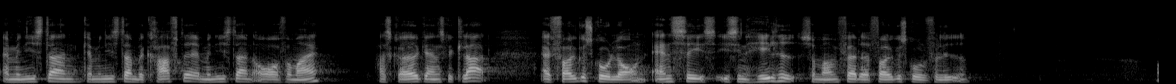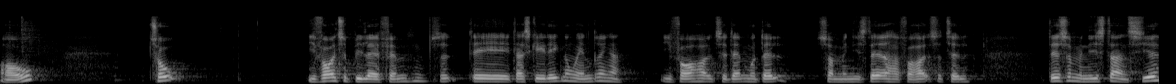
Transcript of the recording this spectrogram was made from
at ministeren, kan ministeren bekræfte, at ministeren over for mig har skrevet ganske klart, at folkeskoleloven anses i sin helhed som omfattet af folkeskoleforlidet. Og to, i forhold til bilag 15, så det, der skete ikke nogen ændringer i forhold til den model, som ministeriet har forholdt sig til. Det, som ministeren siger,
